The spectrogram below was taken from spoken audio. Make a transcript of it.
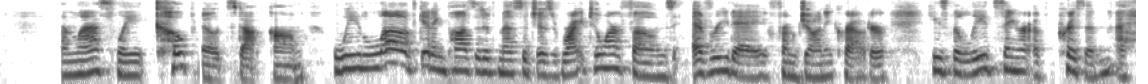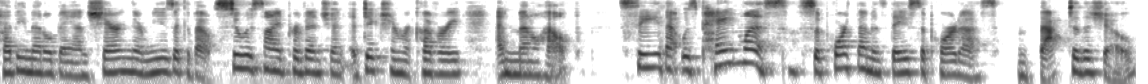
And lastly, copenotes.com. We love getting positive messages right to our phones every day from Johnny Crowder. He's the lead singer of Prison, a heavy metal band sharing their music about suicide prevention, addiction recovery, and mental health. See, that was painless. Support them as they support us. Back to the show.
